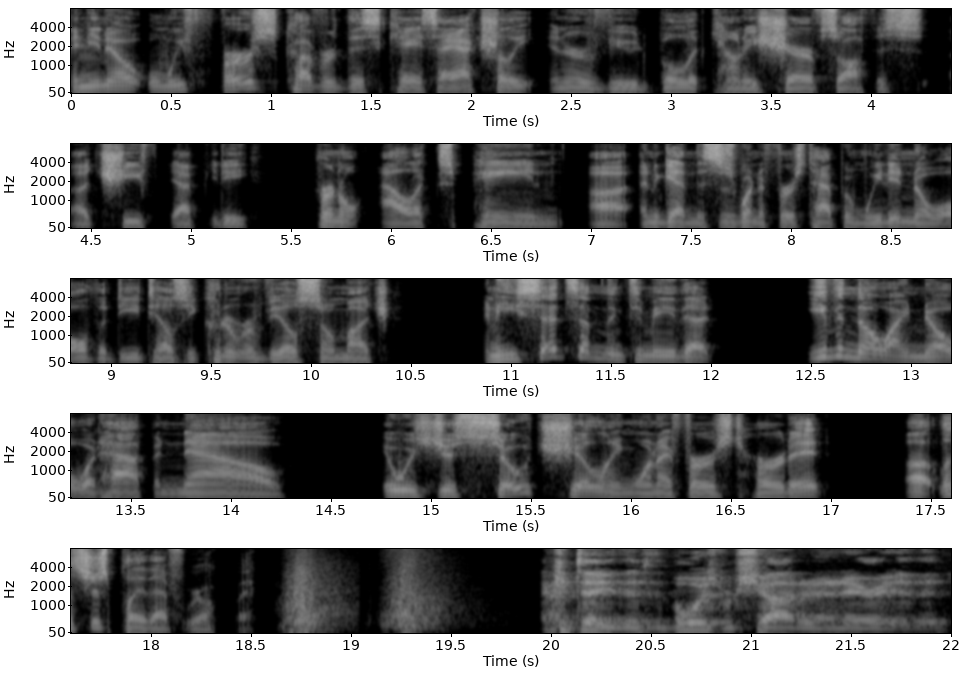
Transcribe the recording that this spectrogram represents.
And you know, when we first covered this case, I actually interviewed Bullitt County Sheriff's Office uh, Chief Deputy Colonel Alex Payne. Uh, and again, this is when it first happened. We didn't know all the details. He couldn't reveal so much. And he said something to me that, even though I know what happened now, it was just so chilling when I first heard it. Uh, let's just play that real quick. I can tell you this: the boys were shot in an area that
